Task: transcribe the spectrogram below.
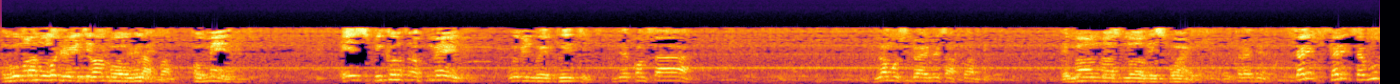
A woman was created for women, for men. It's because of men women were created. C'est comme ça. L'homme aussi doit aimer sa femme. A man must love his wife. C'est très bien. C'est vous,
